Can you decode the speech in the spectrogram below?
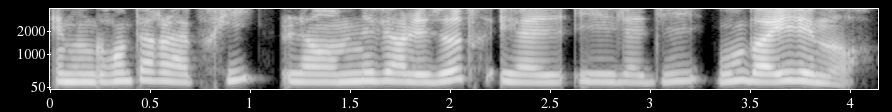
Et mon grand-père l'a pris, l'a emmené vers les autres et, et il a dit bon bah il est mort.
